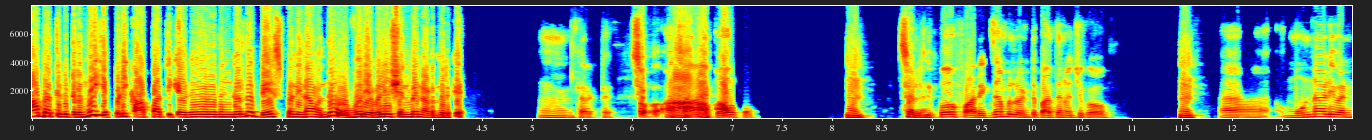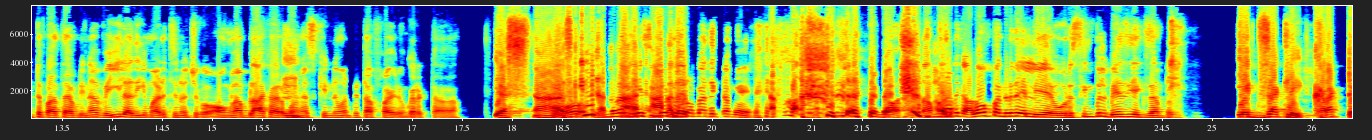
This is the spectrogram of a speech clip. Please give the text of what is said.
ஆபத்துக்கிட்ட இருந்து எப்படி காப்பாத்திக்கிறதுங்கிறத பேஸ் பண்ணி தான் வந்து ஒவ்வொரு எவல்யூஷனுமே நடந்திருக்கு. கரெக்ட் சோ இப்போ சொல்லு இப்போ ஃபார் எக்ஸாம்பிள் வந்துட்டு பார்த்தேன்னு வச்சுக்கோ. முன்னாடி வந்துட்டு பார்த்தேன் அப்படின்னா வெயில் அதிகமா அடிச்சுன்னு வச்சுக்கோ. அவங்க எல்லாம் பிளாக்கா இருப்பாங்க ஸ்கின் வந்துட்டு டஃப் ஆயிடும் கரெக்டா நம்ம அதுக்கு அலோவ் பண்றதே இல்லையே ஒரு simple basic example exactly correct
